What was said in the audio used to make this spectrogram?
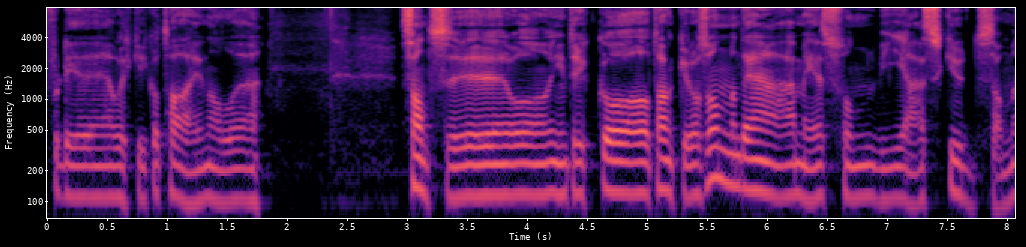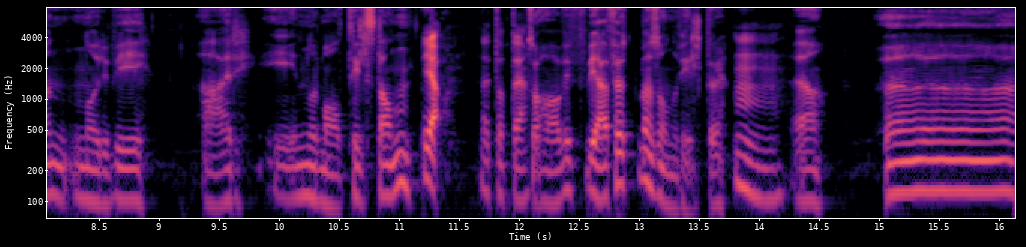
Fordi jeg orker ikke å ta inn alle sanser og inntrykk og tanker og sånn, men det er mer sånn vi er skrudd sammen når vi er i normaltilstanden. ja. nettopp det. Så har vi, vi er født med sånne filtre. Mm. Ja. Uh,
